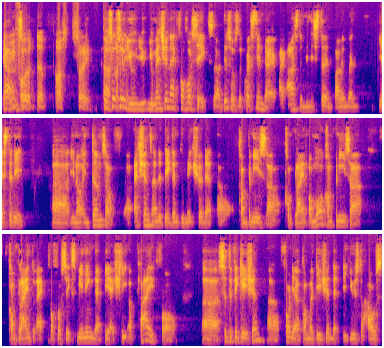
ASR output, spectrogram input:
Yeah. Before so, the oh, sorry. So, uh, so, so you, you you mentioned Act four four six. Uh, this was the question yeah. that I, I, asked the minister in Parliament yesterday. Uh, you know, in terms of uh, actions undertaken to make sure that uh, companies are compliant, or more companies are compliant to Act four four six, meaning that they actually apply for uh, certification for their accommodation that they use to house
